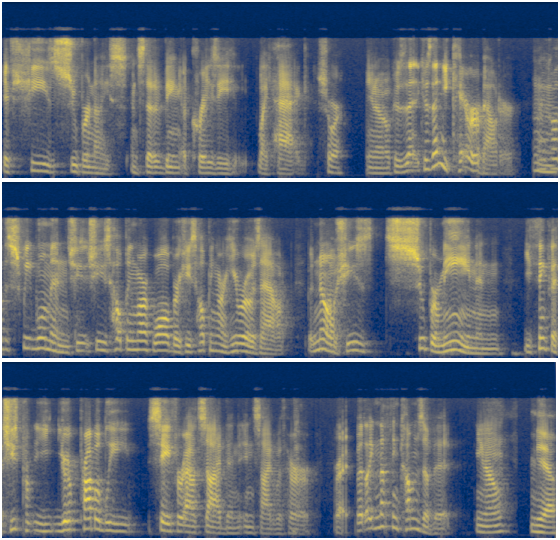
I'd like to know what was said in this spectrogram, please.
if she's super nice instead of being a crazy like hag. Sure. You know, because then because then you care about her. Mhm. Like, oh, this sweet woman. She she's helping Mark Wahlberg. She's helping our heroes out. But no, she's super mean, and you think that she's you're probably safer outside than inside with her. Right. But like nothing comes of it. You know. Yeah.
